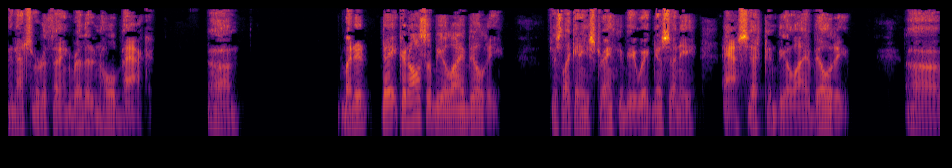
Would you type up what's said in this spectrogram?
and that sort of thing, rather than hold back. Um, but it, it can also be a liability just like any strength can be a weakness, any asset can be a liability. Uh,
